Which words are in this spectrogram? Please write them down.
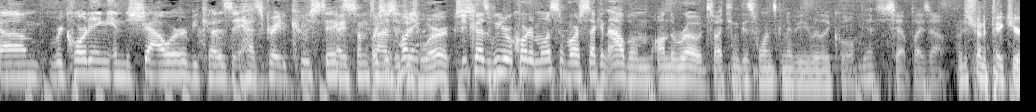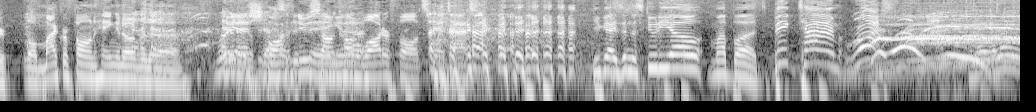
um, recording in the shower because it has great acoustics. Hey, sometimes which is it funny just works. because we recorded most of our second album on the road, so I think this one's going to be really cool. Yes. See how it plays out. I'm just trying to picture a little microphone hanging over the. Oh, yeah, the it's a new thing, song called know? Waterfall. It's fantastic. You guys in the studio, my buds. Big time rush.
